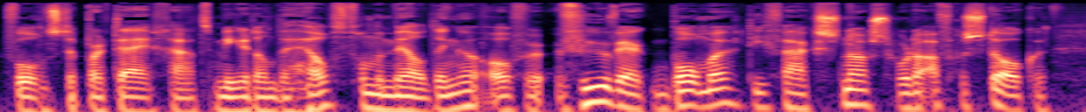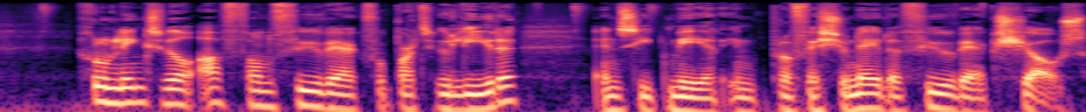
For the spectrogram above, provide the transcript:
Volgens de partij gaat meer dan de helft van de meldingen... over vuurwerkbommen die vaak s'nachts worden afgestoken. GroenLinks wil af van vuurwerk voor particulieren... en ziet meer in professionele vuurwerkshows.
